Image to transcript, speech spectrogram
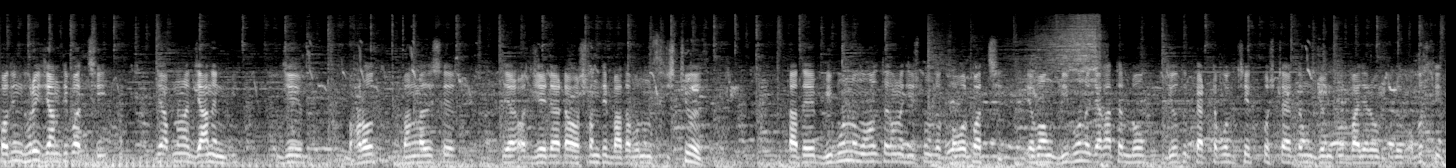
কদিন ধরেই জানতে পারছি যে আপনারা জানেন যে ভারত, বাংলাদেশের যেটা একটা অশান্তির বাতাবরণ সৃষ্টি হয়েছে, তাতে বিভিন্ন মহল থেকে আমরা যে সমস্ত খবর পাচ্ছি এবং বিভিন্ন জায়গাতে লোক, যেহেতু পেট্রাপোল চেকপোস্টটা একদম জয়ন্তুর বাজারের উপরে অবস্থিত,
